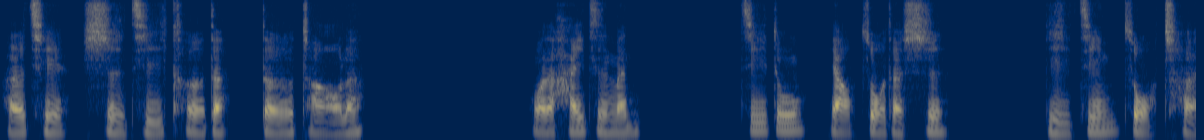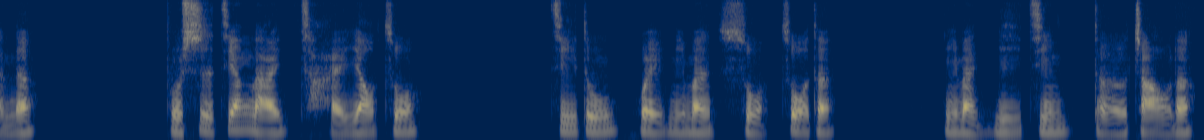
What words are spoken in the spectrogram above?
而且是即刻的得着了。我的孩子们，基督要做的事。已经做成了，不是将来才要做。基督为你们所做的，你们已经得着了。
